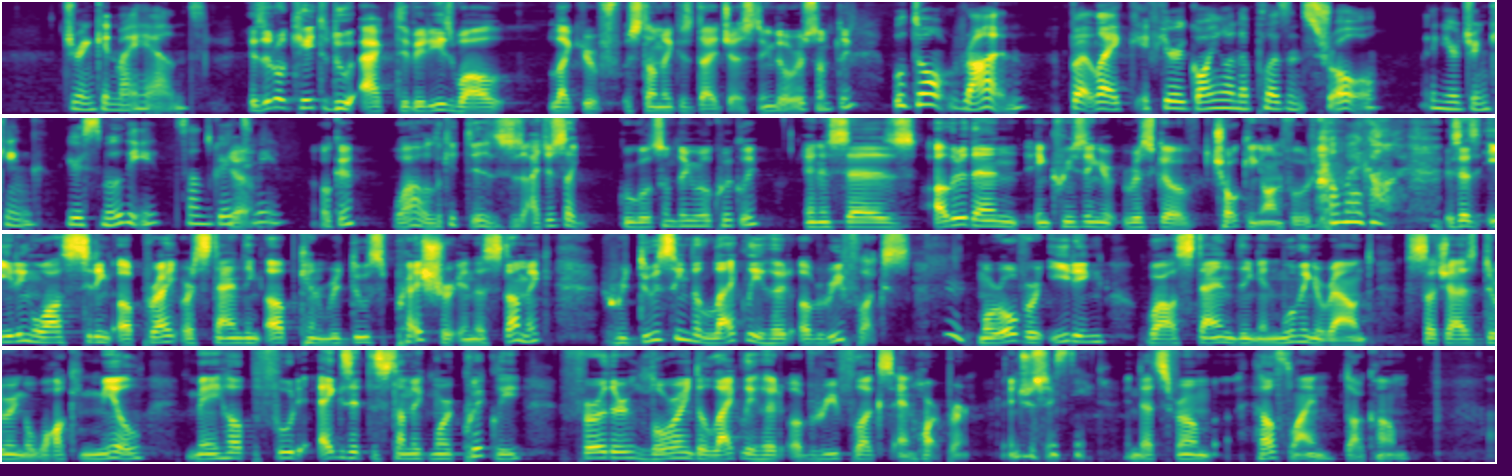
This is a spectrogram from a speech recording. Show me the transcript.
drink in my hand. Is it okay to do activities while like your f- stomach is digesting though or something? Well, don't run, but like if you're going on a pleasant stroll and you're drinking your smoothie, sounds great Yeah. to me. Okay. Wow, look at this. This is- I just like googled something real quickly and it says other than increasing your risk of choking on food, Oh my God. it says eating while sitting upright or standing up can reduce pressure in the stomach, reducing the likelihood of reflux. Hmm. Moreover, eating while standing and moving around, such as during a walking meal, may help food exit the stomach more quickly, further lowering the likelihood of reflux and heartburn. Interesting. Interesting. And that's from healthline.com.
